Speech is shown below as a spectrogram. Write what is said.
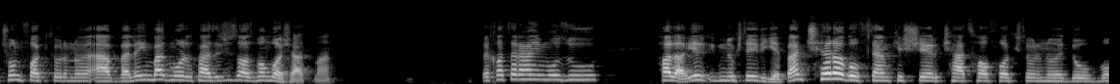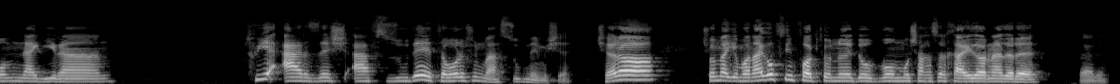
چون فاکتور نوع اوله این باید مورد پذیرش سازمان باشه حتما. به خاطر همین موضوع حالا یه نکته دیگه. من چرا گفتم که شرکت ها فاکتور نوع دوم نگیرن؟ توی ارزش افزوده اعتبارشون محسوب نمیشه. چرا؟ چون مگه ما نگفتیم فاکتور نوع دوم مشخصات خریدار نداره؟ بله.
